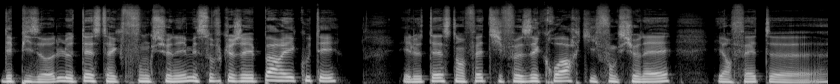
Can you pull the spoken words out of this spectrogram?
d'épisode. Le test a fonctionné, mais sauf que j'avais pas réécouté. Et le test, en fait, il faisait croire qu'il fonctionnait. Et en fait, euh,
